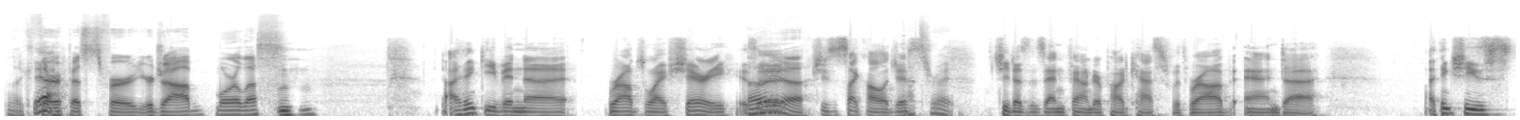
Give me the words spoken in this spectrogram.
Like Yeah. therapists for your job, more or less. I think even uh, Rob's wife Sherry is Oh, a yeah. she's a psychologist. That's right. She does the ZenFounder podcast with Rob, and uh, I think she's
